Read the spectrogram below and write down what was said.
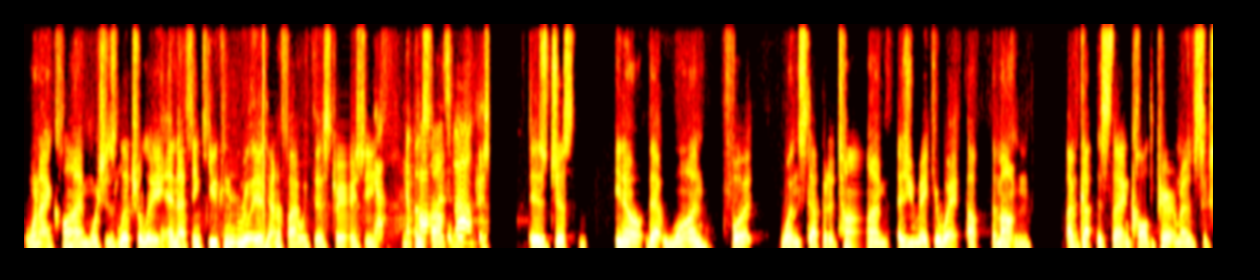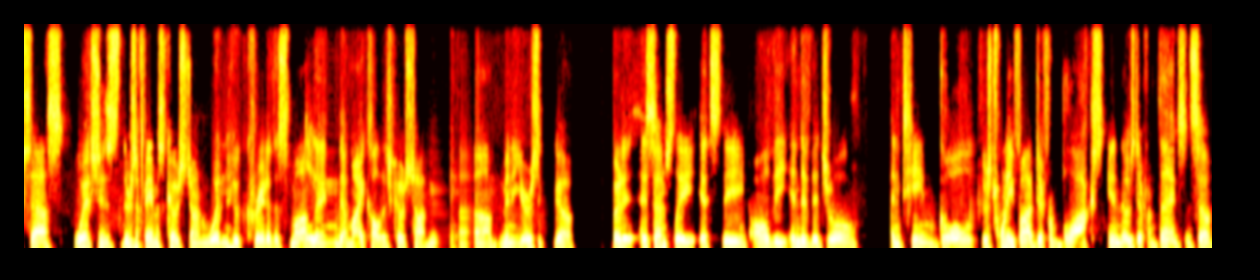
when I climb, which is literally, and I think you can really identify with this, Tracy. Yeah, Nepal as well. Is just, you know, that one foot, one step at a time as you make your way up the mountain. I've got this thing called the pyramid of success, which is there's a famous coach, John Wooden, who created this modeling that my college coach taught me um, many years ago. But it, essentially, it's the all the individual and team goal. There's 25 different blocks in those different things. And so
